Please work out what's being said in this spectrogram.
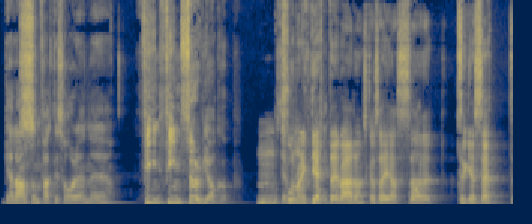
Galan som faktiskt har en fin, fin serve, Jakob. Mm, 291 i världen ska sägas. Ja. tre set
